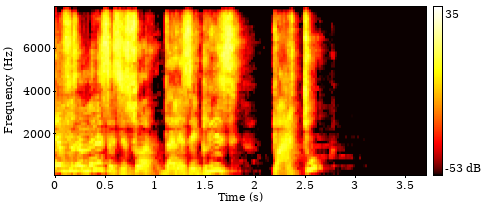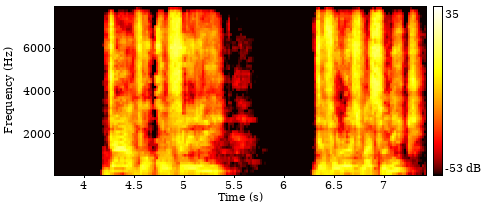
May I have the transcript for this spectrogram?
Et vous amenez cette histoire dans les églises, partout, dans vos confréries de vos loges maçonniques.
